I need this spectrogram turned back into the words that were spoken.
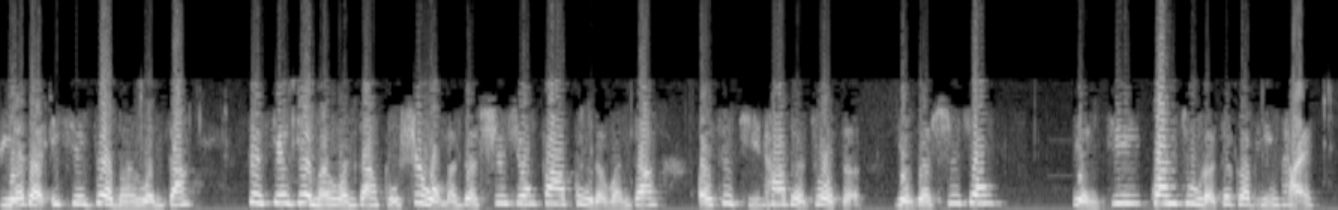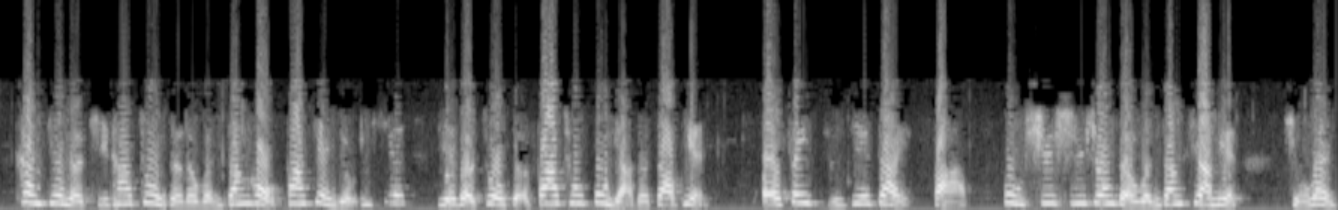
别的一些热门文章，这些热门文章不是我们的师兄发布的文章，而是其他的作者。有的师兄点击关注了这个平台，看见了其他作者的文章后，发现有一些别的作者发出不雅的照片，而非直接在法布施师兄的文章下面。请问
